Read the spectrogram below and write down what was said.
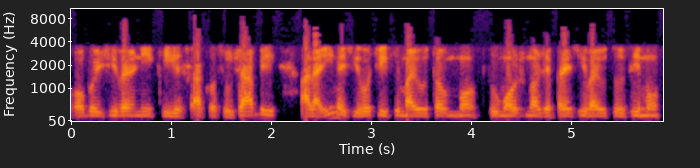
obojživelníky, ako sú žaby, ale aj iné živočíchy majú to, tú možnosť, že prežívajú tú zimu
